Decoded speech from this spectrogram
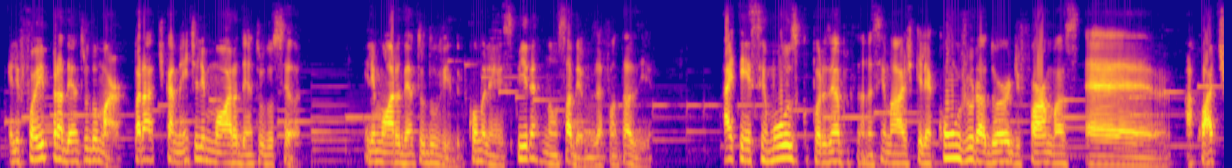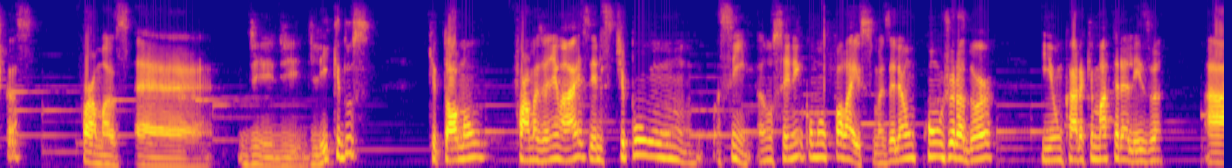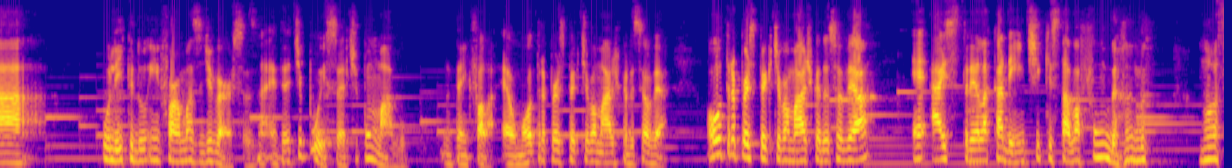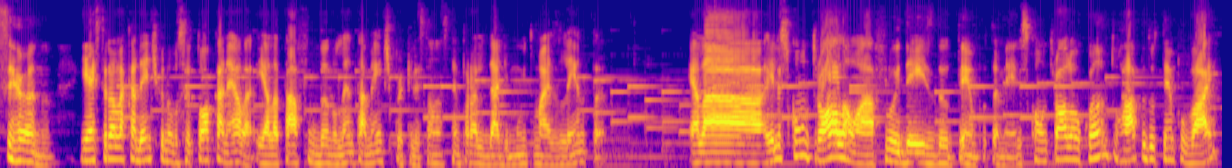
Ele foi para dentro do mar. Praticamente ele mora dentro do oceano. Ele mora dentro do vidro. Como ele respira, não sabemos, é fantasia. Aí tem esse músico, por exemplo, que está nessa imagem, que ele é conjurador de formas é, aquáticas, formas é, de, de, de, líquidos, que tomam formas de animais. Eles, tipo um. Assim, eu não sei nem como falar isso, mas ele é um conjurador e um cara que materializa a, o líquido em formas diversas. Né? Então é tipo isso, é tipo um mago. Não tem que falar. É uma outra perspectiva mágica desse OVA. Outra perspectiva mágica desse OVA é a estrela cadente que estava afundando no oceano. E a estrela cadente, quando você toca nela e ela está afundando lentamente, porque eles estão nessa temporalidade muito mais lenta, ela, eles controlam a fluidez do tempo também. Eles controlam o quanto rápido o tempo vai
